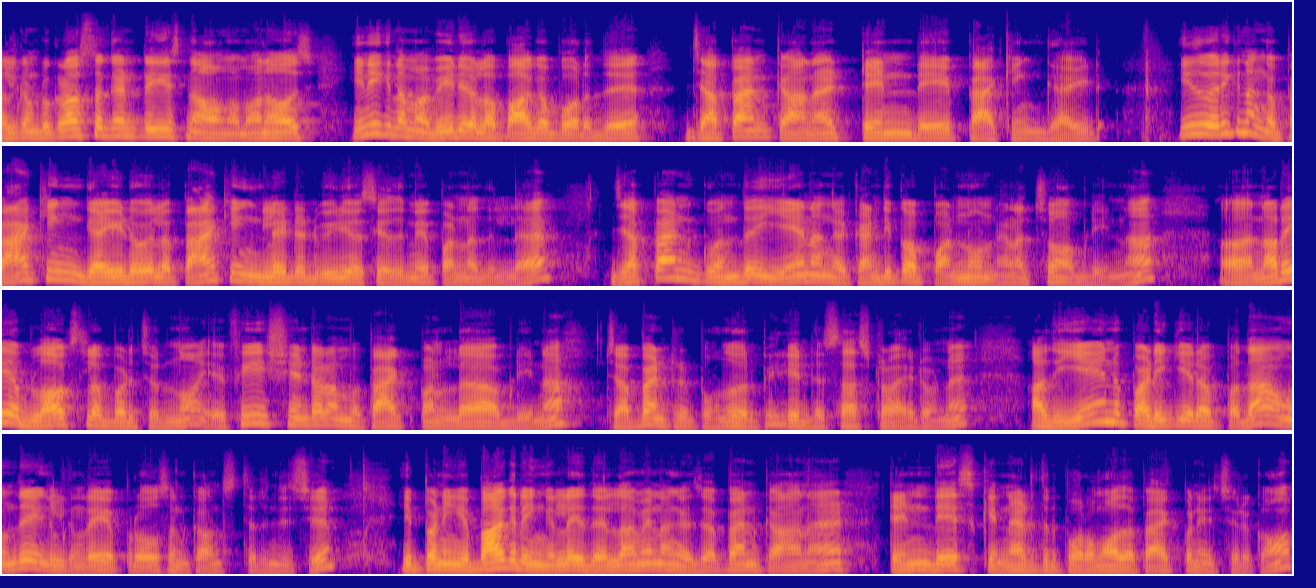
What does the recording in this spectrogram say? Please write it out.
Welcome to cross the countries நான் உங்கள் மனோஜ். இன்னைக்கு நம்ம வீடியோவில் பார்க்க போகிறது ஜப்பான்கான டென் டே பேக்கிங் கைடு இது வரைக்கும் நாங்கள் பேக்கிங் கைடோ இல்லை பேக்கிங் ரிலேட்டட் வீடியோஸ் எதுவுமே பண்ணதில்லை. ஜப்பானுக்கு வந்து ஏன் நாங்கள் கண்டிப்பாக பண்ணணும்னு நினச்சோம் அப்படின்னா நிறைய பிளாக்ஸில் படிச்சிருந்தோம். எஃபிஷியண்ட்டாக நம்ம பேக் பண்ணல அப்படின்னா ஜப்பான் ட்ரிப் வந்து ஒரு பெரிய டிசாஸ்டர் ஆகிடும்னு அது ஏன்னு படிக்கிறப்ப தான் வந்து எங்களுக்கு நிறைய ப்ரோஸ் அண்ட் கான்ஸ் தெரிஞ்சிச்சு. இப்போ நீங்கள் பார்க்குறீங்கல்ல இது எல்லாமே நாங்கள் ஜப்பானுக்கான டென் டேஸ்க்கு என்ன எடுத்துகிட்டு போகிறோமோ அதை பேக் பண்ணி வச்சுருக்கோம்.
